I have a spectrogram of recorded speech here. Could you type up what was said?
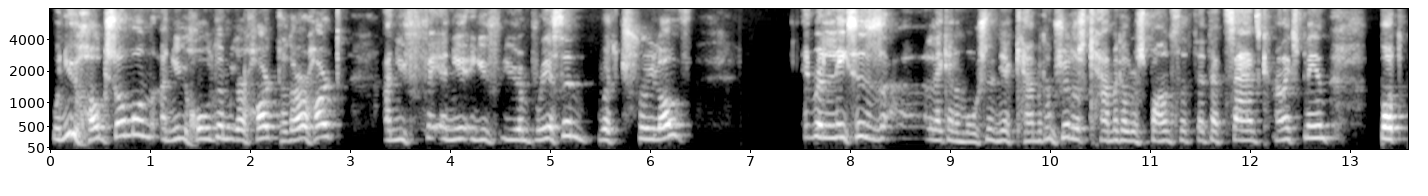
when you hug someone and you hold them, your heart to their heart, and you and you you, you embrace them with true love, it releases uh, like an emotion in your chemical. I'm sure there's chemical response that, that, that science can't explain. But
